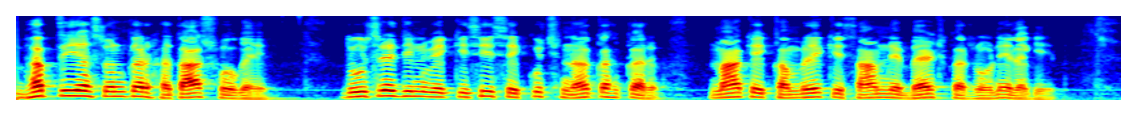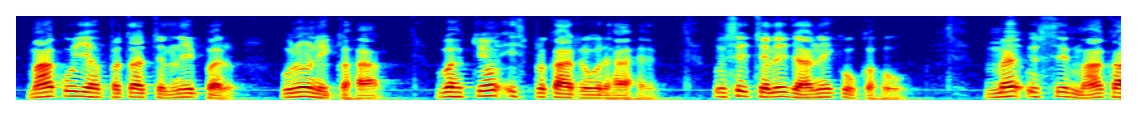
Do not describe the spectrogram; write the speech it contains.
भक्त यह सुनकर हताश हो गए। दूसरे दिन वे किसी से कुछ न कहकर माँ के कमरे के सामने बैठकर रोने लगे। माँ को यह पता चलने पर उन्होंने कहा, वह क्यों इस प्रकार रो रहा है? उसे चले जाने को कहो मैं उससे माँ का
